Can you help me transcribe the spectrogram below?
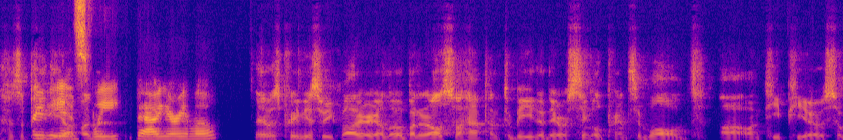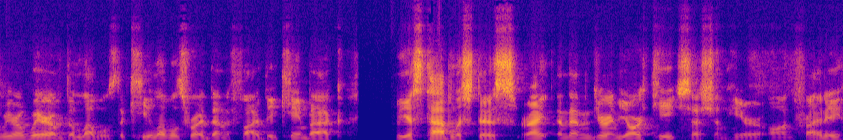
It was a PDL, Previous week, value area low. It was previous week value area low, but it also happened to be that there were single prints involved uh, on TPO. So we are aware of the levels. The key levels were identified. They came back. We established this, right? And then during the RTH session here on Friday,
